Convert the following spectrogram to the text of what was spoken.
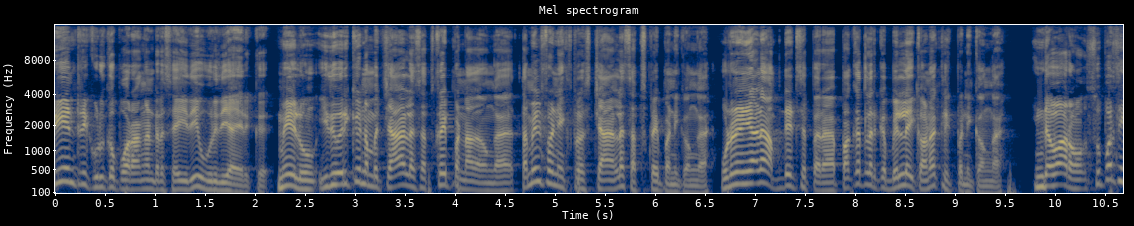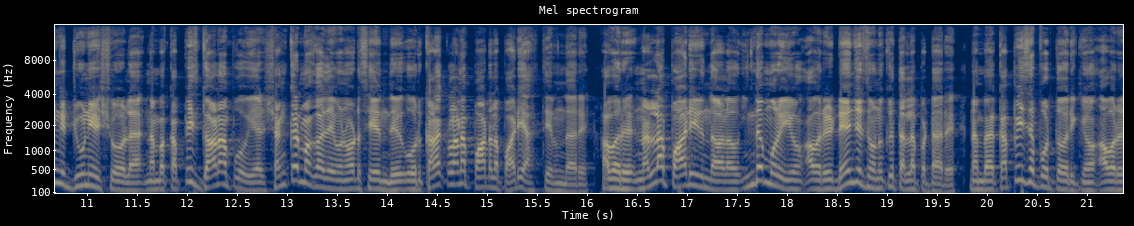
ரீஎன்ட்ரி கொடுக்க போகிறாங்கன்ற செய்தி உறுதியாயிருக்கு. மேலும் இது வரைக்கும் நம்ம சேனலை சப்ஸ்கிரைப் பண்ணாதவங்க தமிழ் ஃபன் எக்ஸ்பிரஸ் சேனலை சப்ஸ்கிரைப் பண்ணிக்கோங்க. உடனடியான அப்டேட்ஸை பெற பக்கத்தில் இருக்க பெல் ஐக்கானை கிளிக் பண்ணிக்கோங்க. இந்த வாரம் சூப்பர் சிங்கர் ஜூனியர் ஷோவில் நம்ம கப்பீஸ் கானா போயர் சங்கர் மகாதேவனோட சேர்ந்து ஒரு கலக்கலான பாடலை பாடி அசத்திருந்தாரு. அவர் நல்லா பாடியிருந்தாலும் இந்த முறையும் அவர் டேஞ்சர் ஜோனுக்கு தள்ளப்பட்டார். நம்ம கப்பீஸை பொறுத்த வரைக்கும் அவர்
